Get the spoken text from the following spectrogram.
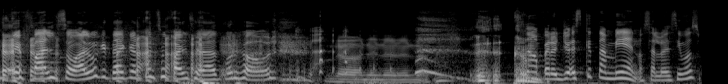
qué falso. Algo que tenga que ver con su falsedad, por favor. no, no, no, no, no. no, pero yo es que también, o sea, lo decimos,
